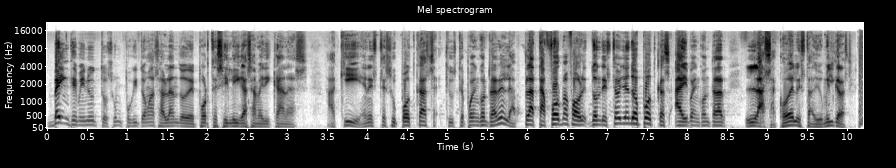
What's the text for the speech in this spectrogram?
20 minutos, un poquito más hablando de deportes y ligas americanas. Aquí en este su podcast que usted puede encontrar en la plataforma favorita donde esté oyendo podcast, ahí va a encontrar La Sacó del Estadio. Mil gracias.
